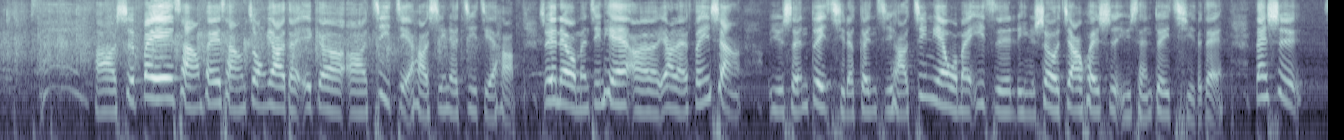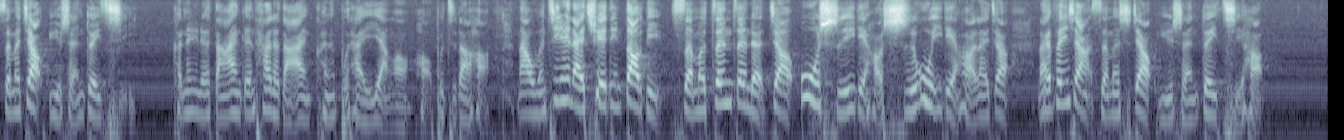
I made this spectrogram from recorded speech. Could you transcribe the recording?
好，是非常非常重要的一个呃季节哈，新的季节哈。所以呢，我们今天呃要来分享。与神对齐的根基哈，今年我们一直领受教会是与神对齐，对不对？但是什么叫与神对齐？可能你的答案跟他的答案可能不太一样哦。好，不知道哈。那我们今天来确定到底什么真正的叫务实一点哈，实务一点哈，来叫来分享什么是叫与神对齐哈。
